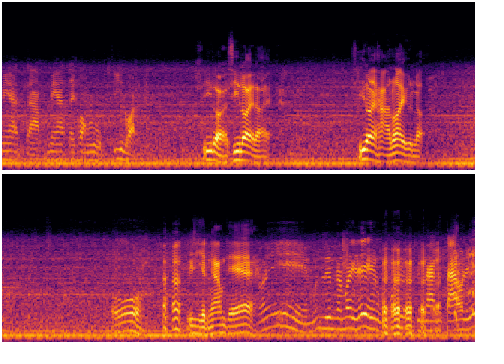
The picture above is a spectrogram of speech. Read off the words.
แม่จากแม่ไต่ทองลูกสี่หลอดสี่ร้อยสี่ร้อยหลายสี่ร้อยห้าร้อยขึ้นแล้วโอ้วิธีเห็นงามแท้เฮ้ยมันลืมกันไม่ได้ผมว่าลืมกินนากันตาไปดิ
